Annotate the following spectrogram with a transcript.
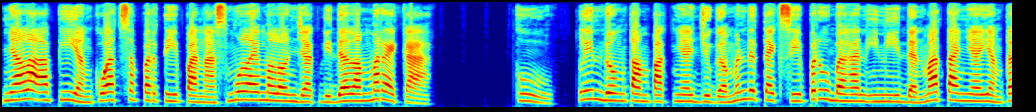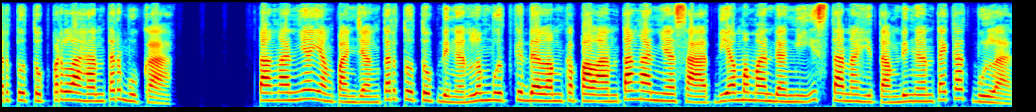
Nyala api yang kuat seperti panas mulai melonjak di dalam mereka. Ku, Lindong tampaknya juga mendeteksi perubahan ini dan matanya yang tertutup perlahan terbuka. Tangannya yang panjang tertutup dengan lembut ke dalam kepalan tangannya saat dia memandangi istana hitam dengan tekad bulat.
